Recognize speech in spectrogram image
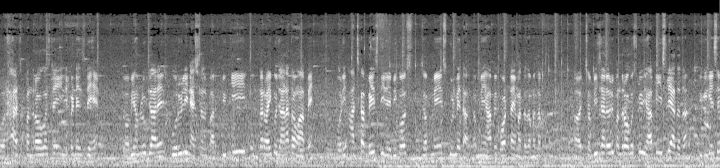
और आज पंद्रह अगस्त है इंडिपेंडेंस डे है। तो अभी हम लोग जा रहे हैं बोरीवली नेशनल पार्क क्योंकि ओमकार भाई को जाना था वहाँ पर और ये आज का बेस्ट दिन है बिकॉज़ जब मैं स्कूल में था तब मैं यहाँ पे बहुत टाइम आता था। मतलब छब्बीस जनवरी पंद्रह अगस्त को यहाँ पे इसलिए आता था क्योंकि कैसे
